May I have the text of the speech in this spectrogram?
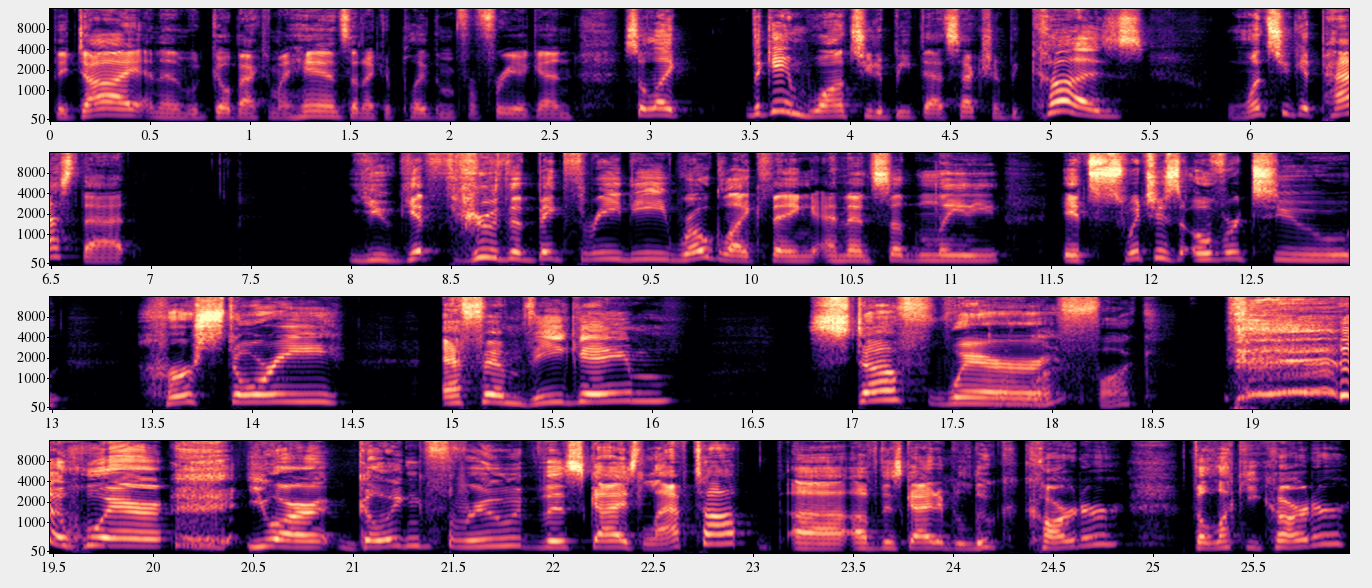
they die and then would go back to my hands and i could play them for free again so like the game wants you to beat that section because once you get past that you get through the big 3D roguelike thing, and then suddenly it switches over to her story FMV game stuff where What fuck? where you are going through this guy's laptop uh, of this guy named Luke Carder, the Lucky Carder,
